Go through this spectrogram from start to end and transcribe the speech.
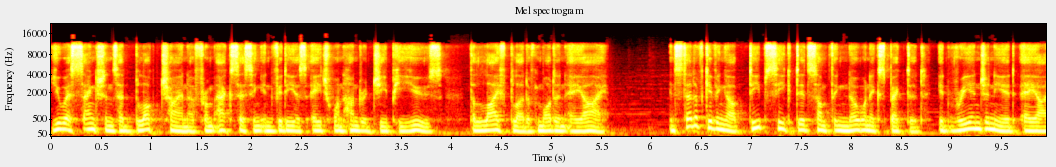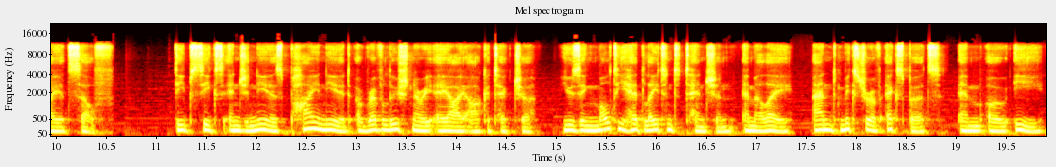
US sanctions had blocked China from accessing NVIDIA's H100 GPUs, the lifeblood of modern AI. Instead of giving up, DeepSeek did something no one expected it re engineered AI itself. DeepSeek's engineers pioneered a revolutionary AI architecture using multi-head latent attention MLA and mixture of experts MOE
